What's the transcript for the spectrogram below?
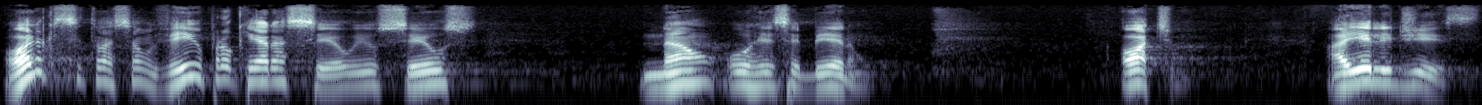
Olha que situação, veio para o que era seu e os seus não o receberam. Ótimo. Aí ele diz:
